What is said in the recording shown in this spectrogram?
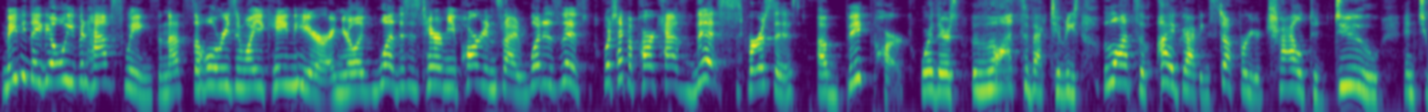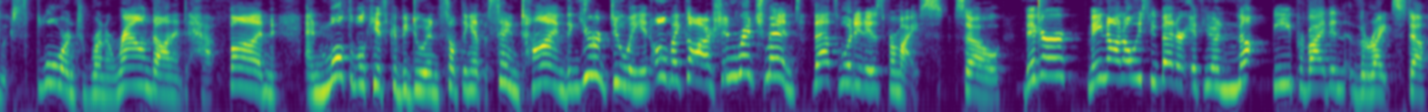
Maybe they don't even have swings and that's the whole reason why you came here. And you're like, what? This is tearing me apart inside. What is this? What type of park has this? Versus a big park where there's lots of activities, lots of eye-grabbing stuff for your child to do and to explore and to run around on and to have fun. And multiple kids could be doing something at the same time that you're doing and oh my gosh, enrichment. That's what it is for mice. So bigger may not always be better if you're not be providing the right stuff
